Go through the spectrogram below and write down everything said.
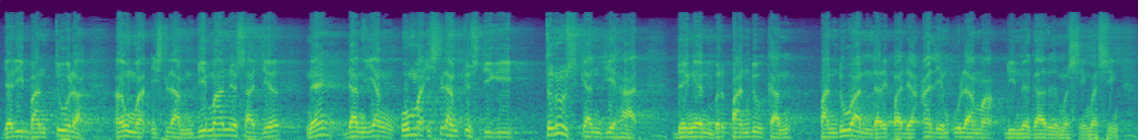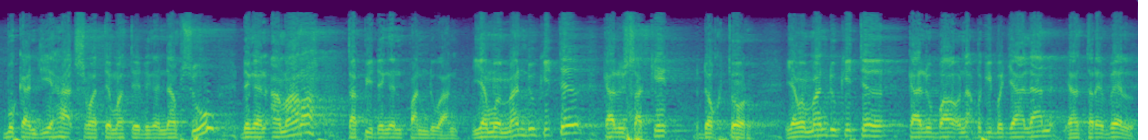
jadi bantulah umat Islam di mana saja ne? dan yang umat Islam itu sendiri teruskan jihad dengan berpandukan panduan daripada alim ulama di negara masing-masing. Bukan jihad semata-mata dengan nafsu dengan amarah tapi dengan panduan. Yang memandu kita kalau sakit doktor. Yang memandu kita kalau bawa nak pergi berjalan yang travel.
